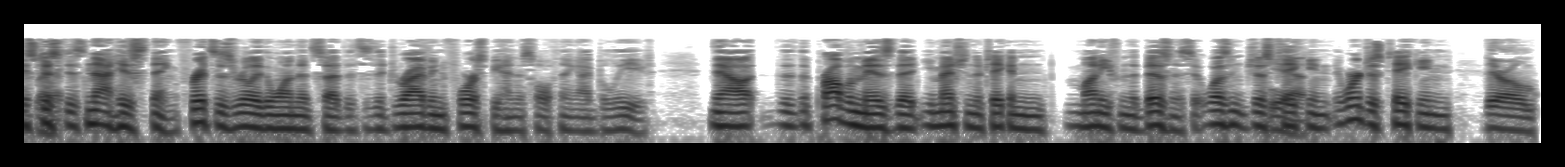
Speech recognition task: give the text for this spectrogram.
It's just Right. it's not his thing. Fritz is really the one that's uh, that's the driving force behind this whole thing, I believe. Now the the problem is that you mentioned they're taking money from the business. It wasn't just Yeah. taking. They weren't just taking their own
